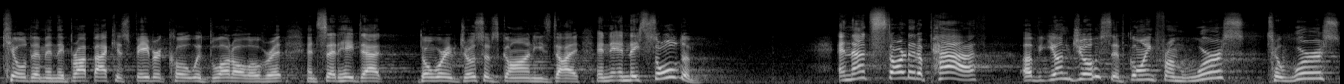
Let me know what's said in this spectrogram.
killed him, and they brought back his favorite coat with blood all over it and said, Hey, dad, don't worry, Joseph's gone, he's died. And, and they sold him. And that started a path of young Joseph going from worse to worse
